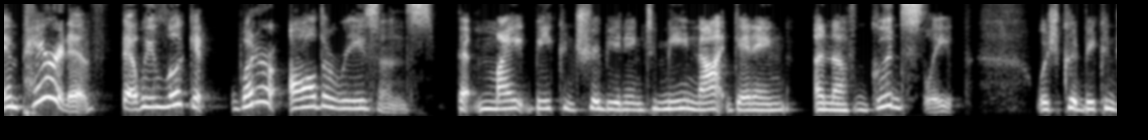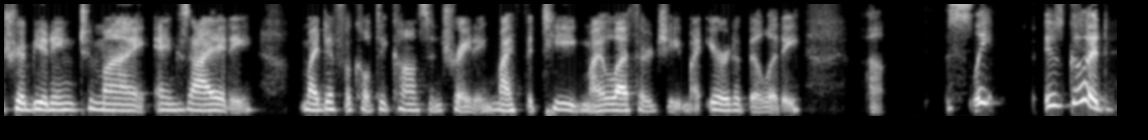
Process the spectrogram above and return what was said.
imperative that we look at what are all the reasons that might be contributing to me not getting enough good sleep, which could be contributing to my anxiety, my difficulty concentrating, my fatigue, my lethargy, my irritability. Uh, sleep is good.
